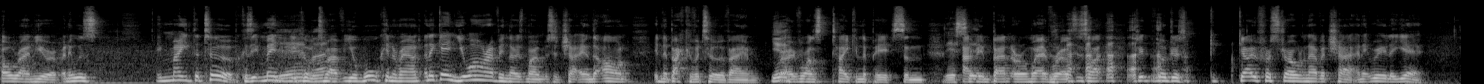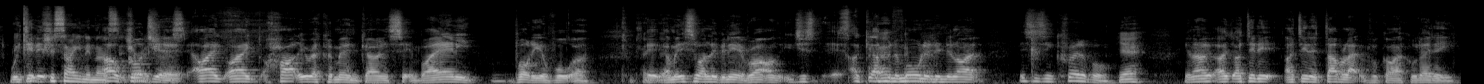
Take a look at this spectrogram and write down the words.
all around Europe. And it was. It made the tour because it meant Yeah, you got man. to have you're walking around and again you are having those moments of chatting that aren't in the back of a tour van Yeah. where everyone's taking the piss and That's having it. banter and whatever else. It's like we'll just go for a stroll and have a chat and it really yeah We it did keeps it. you sane in those oh god, situations. yeah. I, I heartily recommend going and sitting by any body of water. Completely. I mean, this is why I live in here, right? On you just, I get up in the morning man. and you're like, this is incredible. Yeah. You know, I, I did it. I did a double act with a guy called Eddie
